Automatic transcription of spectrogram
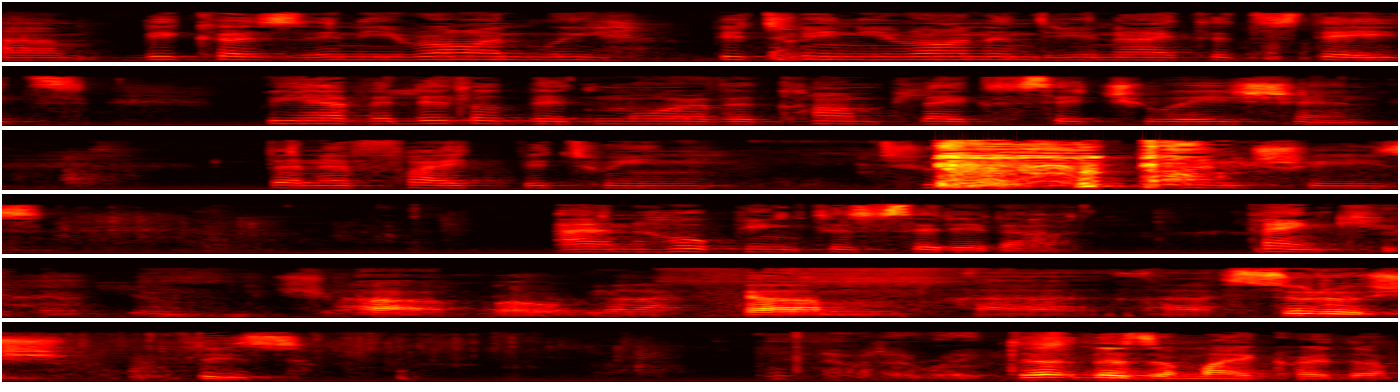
Um, because in Iran, we, between Iran and the United States, we have a little bit more of a complex situation than a fight between two countries and hoping to sit it out. Thank you. Thank you. Uh, oh, um, uh, uh, Surush, please. There's a mic right there.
